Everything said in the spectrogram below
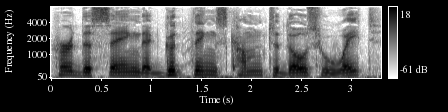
heard this saying that good things come to those who wait.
